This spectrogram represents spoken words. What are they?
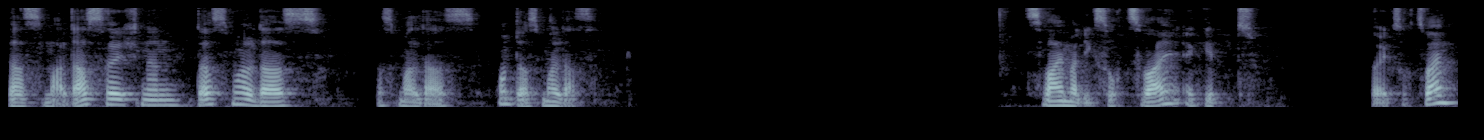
das mal das rechnen, das mal das, das mal das und das mal das. 2 mal x hoch 2 ergibt 2x hoch 2.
